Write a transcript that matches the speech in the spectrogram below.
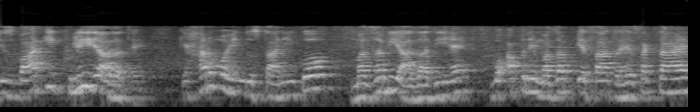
इस बात की खुली इजाज़त है कि हर वो हिंदुस्तानी को मजहबी आज़ादी है, वो अपने मज़हब के साथ रह सकता है,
